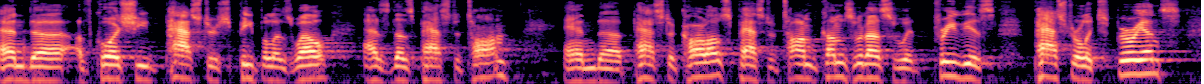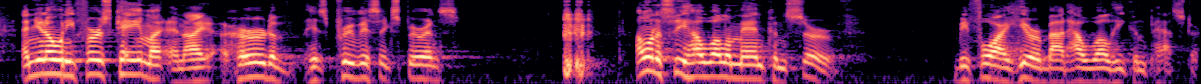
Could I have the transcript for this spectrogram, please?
And uh, of course, she pastors people as well, as does Pastor Tom. And uh, Pastor Carlos, Pastor Tom comes with us with previous pastoral experience. And you know, when he first came, I, and I heard of his previous experience, I want to see how well a man can serve before I hear about how well he can pastor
